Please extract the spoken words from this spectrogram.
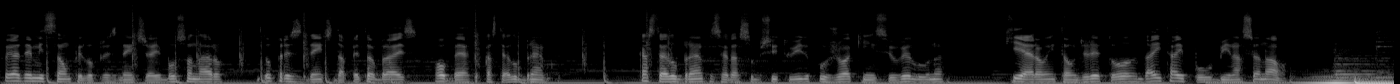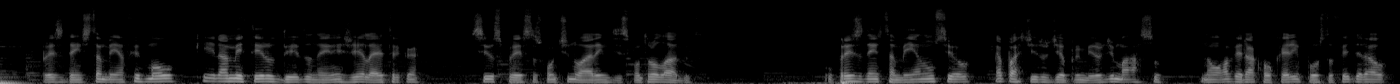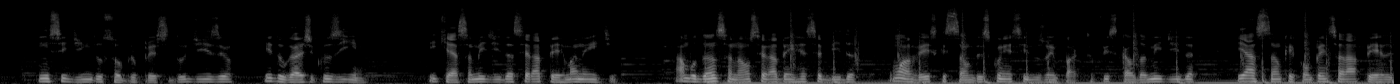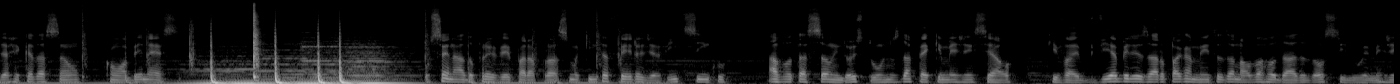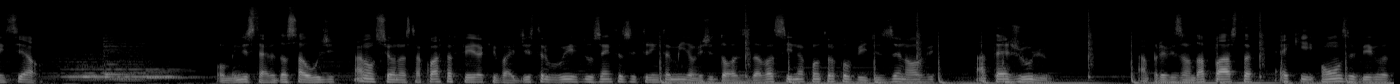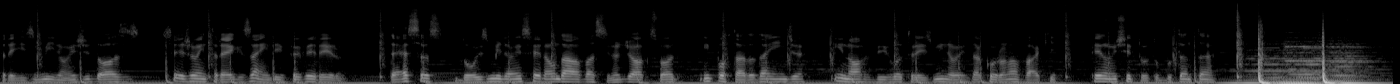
foi a demissão pelo presidente Jair Bolsonaro do presidente da Petrobras, Roberto Castelo Branco. Castelo Branco será substituído por Joaquim Silva Luna, que era o então diretor da Itaipu Binacional. O presidente também afirmou que irá meter o dedo na energia elétrica se os preços continuarem descontrolados. O presidente também anunciou que a partir do dia 1 de março não haverá qualquer imposto federal incidindo sobre o preço do diesel e do gás de cozinha, e que essa medida será permanente a mudança não será bem recebida, uma vez que são desconhecidos o impacto fiscal da medida e a ação que compensará a perda de arrecadação com a benesse. O Senado prevê para a próxima quinta-feira, dia 25, a votação em dois turnos da PEC emergencial, que vai viabilizar o pagamento da nova rodada do auxílio emergencial. O Ministério da Saúde anunciou nesta quarta-feira que vai distribuir 230 milhões de doses da vacina contra a Covid-19 até julho. A previsão da pasta é que 11,3 milhões de doses sejam entregues ainda em fevereiro. Dessas, 2 milhões serão da vacina de Oxford, importada da Índia, e 9,3 milhões da Coronavac pelo Instituto Butantan.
